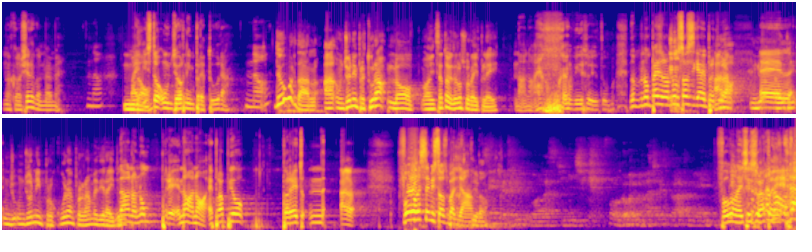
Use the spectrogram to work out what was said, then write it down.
Non conoscete quel meme? No. Mai No. visto un giorno in pretura? No. Devo guardarlo. Ah, un giorno in pretura l'ho, ho iniziato a vederlo su RaiPlay. No, no, è un, è un video su YouTube. Non, non penso, non so se si chiama in Ah, pretura. no. Un, È- un- un- giorno in procura è un programma di Rai 2. No, no, non pre- no, no, è proprio n- allora, forse mi sto sbagliando. Fogo non hai censurato niente.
